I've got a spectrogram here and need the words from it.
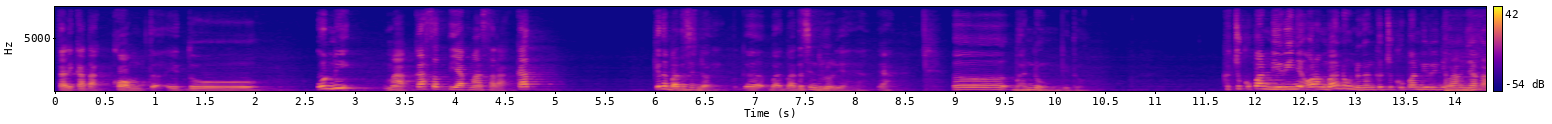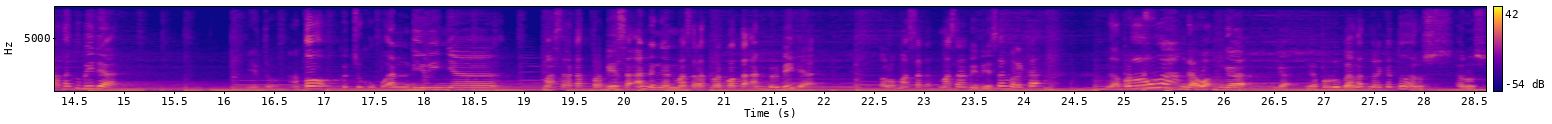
tadi kata Comte itu unik, maka setiap masyarakat kita batasin dong, batasin dulu dia ya. E, Bandung gitu. Kecukupan dirinya orang Bandung dengan kecukupan dirinya orang Jakarta itu beda. Gitu. Atau kecukupan dirinya masyarakat perdesaan dengan masyarakat perkotaan berbeda. Kalau masyarakat masyarakat di desa mereka nggak perlu lah, nggak nggak nggak nggak perlu banget mereka tuh harus harus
